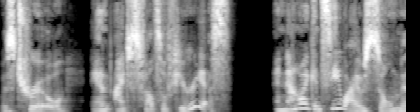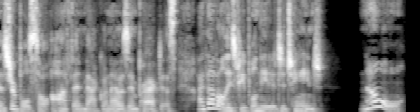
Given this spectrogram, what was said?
was true. And I just felt so furious. And now I can see why I was so miserable so often back when I was in practice. I thought all these people needed to change. No,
